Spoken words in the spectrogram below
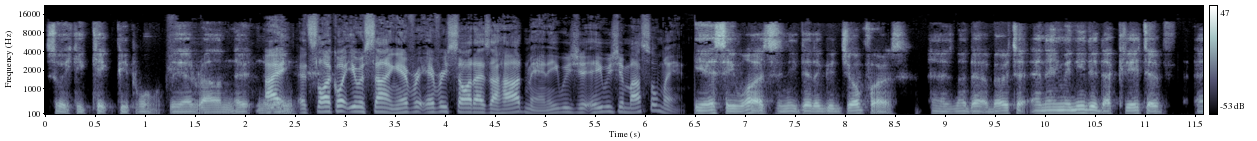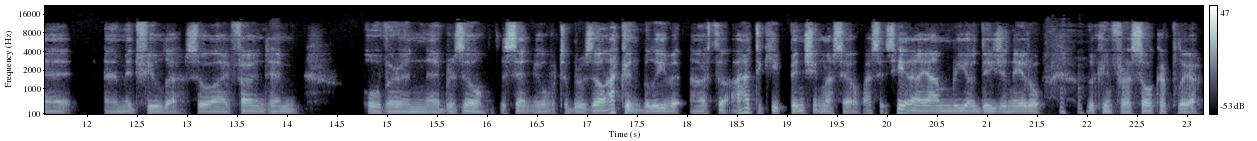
so he could kick people there rather than out in the hey. It's like what you were saying. Every every side has a hard man. He was your he was your muscle man. Yes, he was, and he did a good job for us. There's no doubt about it. And then we needed a creative uh, uh, midfielder, so I found him over in uh, Brazil. They sent me over to Brazil. I couldn't believe it. I thought I had to keep pinching myself. I said, "Here I am, Rio de Janeiro, looking for a soccer player."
